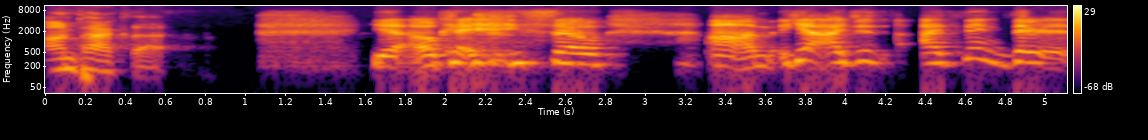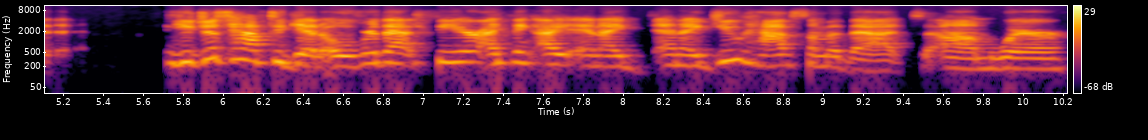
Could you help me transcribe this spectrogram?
unpack that. Yeah. Okay. So, um, yeah, I just, I think there, you just have to get over that fear. I think I and I and I do have some of that um, where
